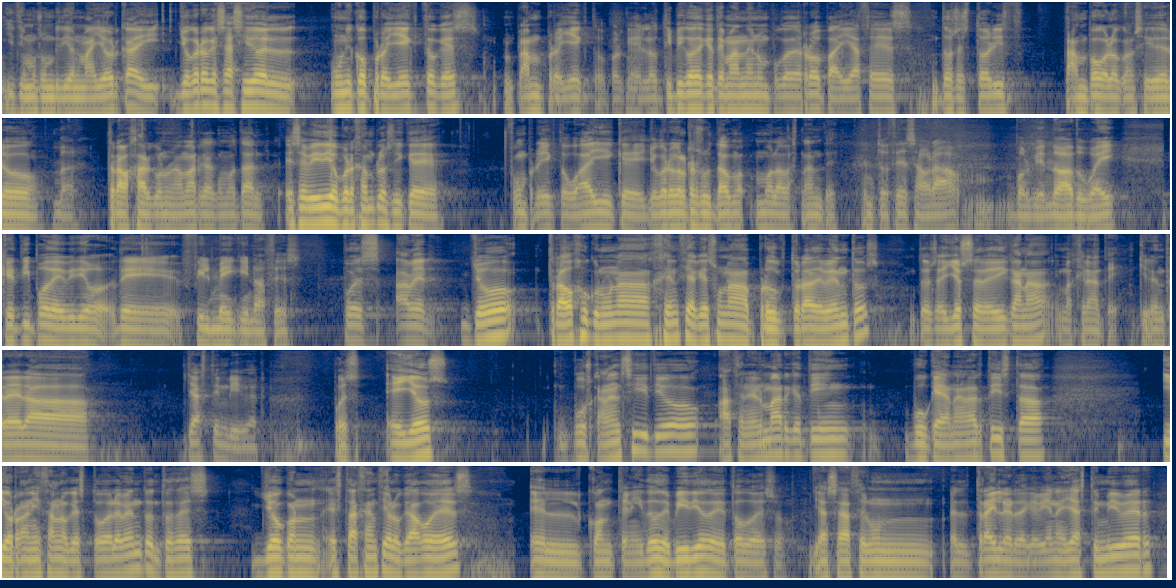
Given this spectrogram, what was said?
Hicimos un vídeo en Mallorca y yo creo que ese ha sido el único proyecto que es en plan proyecto, porque lo típico de que te manden un poco de ropa y haces dos stories, tampoco lo considero Vale. trabajar con una marca como tal. Ese vídeo, por ejemplo, sí que fue un proyecto guay y que yo creo que el resultado mo- mola bastante. Entonces, ahora, volviendo a Dubai, ¿qué tipo de vídeo de filmmaking haces? Pues, a ver, yo trabajo con una agencia que es una productora de eventos. Entonces, ellos se dedican a, imagínate, quieren traer a Justin Bieber. Pues ellos buscan el sitio, hacen el marketing, buquean al artista y organizan lo que es todo el evento. Entonces, yo con esta agencia lo que hago es el contenido de vídeo de todo eso. Ya sea hacer un, el tráiler de que viene Justin Bieber,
